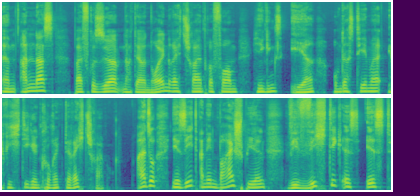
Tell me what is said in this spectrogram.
Ähm, anders bei Friseur nach der neuen Rechtschreibreform. Hier ging es eher um das Thema richtige, korrekte Rechtschreibung. Also ihr seht an den Beispielen, wie wichtig es ist,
